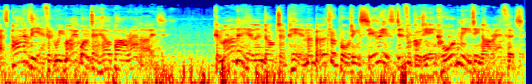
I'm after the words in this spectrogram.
As part of the effort, we might want to help our allies. Commander Hill and Dr. Pym are both reporting serious difficulty in coordinating our efforts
